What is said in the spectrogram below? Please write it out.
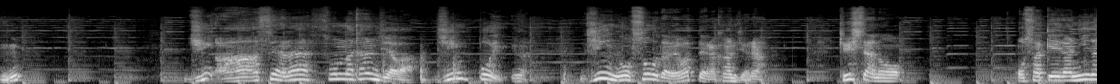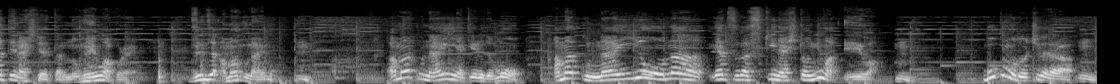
う。ん？ジン、ああ、そうやな。そんな感じやわ。ジンっぽい。うん。ジンをソーダで割ったような感じやな。決してあの、お酒が苦手な人やったら飲めんわ、これ。全然甘くないもん。うん。甘くないんやけれども、甘くないようなやつが好きな人にはええわ。うん。僕もどっちかだら、うん。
